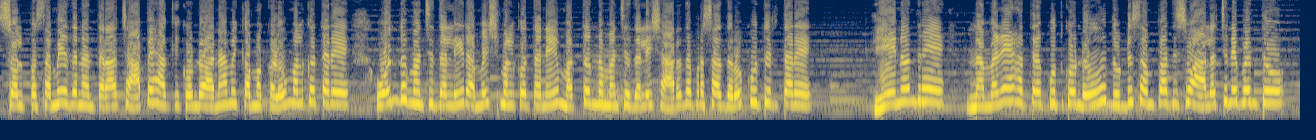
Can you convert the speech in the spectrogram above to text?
ಸ್ವಲ್ಪ ಸಮಯದ ನಂತರ ಚಾಪೆ ಹಾಕಿಕೊಂಡು ಅನಾಮಿಕ ಮಕ್ಕಳು ಮಲ್ಕೋತಾರೆ. ಒಂದು ಮಂಚದಲ್ಲಿ ರಮೇಶ್ ಮಲ್ಕೋತಾನೆ, ಮತ್ತೊಂದು ಮಂಚದಲ್ಲಿ ಶಾರದಾ ಪ್ರಸಾದರು ಕೂತಿರ್ತಾರೆ. ಏನಂದ್ರೆ ನಮ್ಮನೆ ಹತ್ರ ಕೂತ್ಕೊಂಡು ದುಡ್ಡು ಸಂಪಾದಿಸುವ ಆಲೋಚನೆ ಬಂತು.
